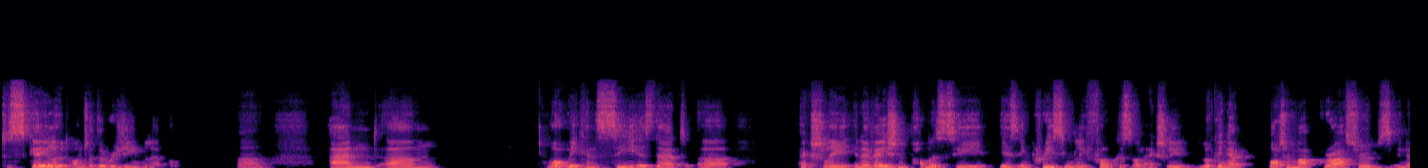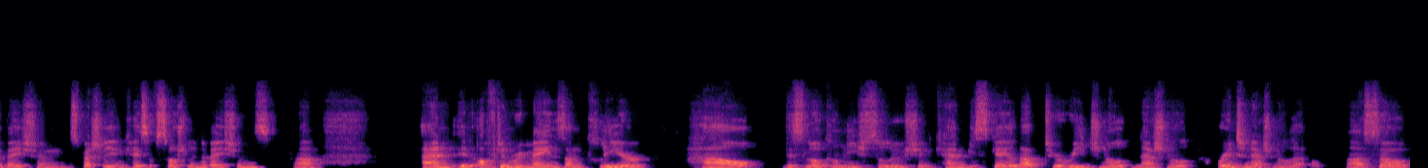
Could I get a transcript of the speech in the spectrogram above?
to scale it onto the regime level. Uh, and um, what we can see is that uh, actually innovation policy is increasingly focused on actually looking at bottom-up grassroots innovation, especially in case of social innovations. Uh, and it often remains unclear how this local niche solution can be scaled up to a regional, national, or international level. Uh, so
